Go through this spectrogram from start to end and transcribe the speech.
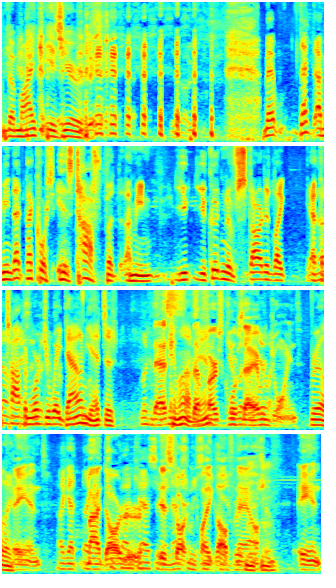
The mic is yours. Man, that I mean that that course is tough, but I mean you you couldn't have started like at the top and worked your way down. You had to Looking That's Come on, the man. first course I I'm ever doing. joined. really. And I got I my got two daughter podcasts and a is starting to play golf now. radio show. And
